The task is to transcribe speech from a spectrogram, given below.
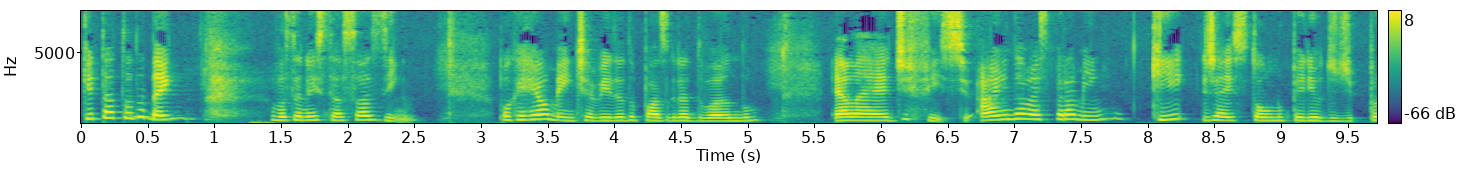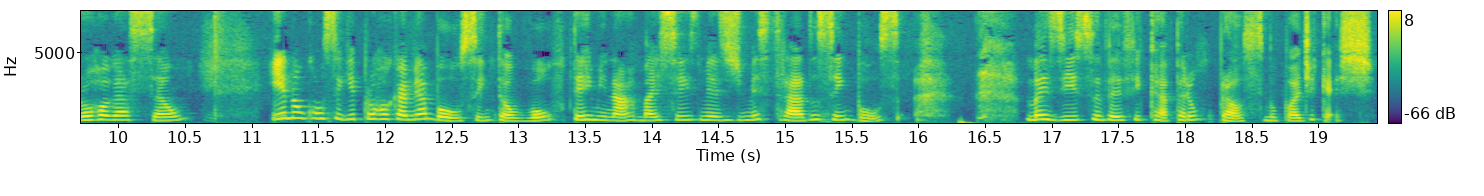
que tá tudo bem, você não está sozinho, porque realmente a vida do pós-graduando ela é difícil, ainda mais para mim, que já estou no período de prorrogação e não consegui prorrogar minha bolsa, então vou terminar mais seis meses de mestrado sem bolsa. Mas isso vai ficar para um próximo podcast.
